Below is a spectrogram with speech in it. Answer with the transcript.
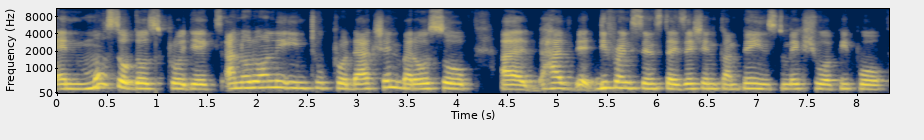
And most of those projects are not only into production, but also uh, have different sensitization campaigns to make sure people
